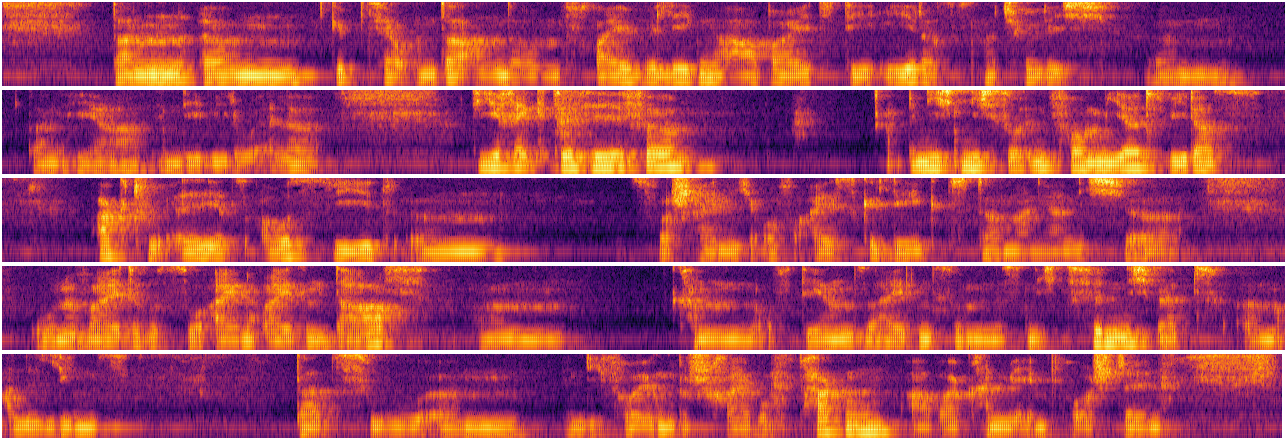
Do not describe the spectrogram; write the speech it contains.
Dann ähm, gibt es ja unter anderem freiwilligenarbeit.de, das ist natürlich ähm, dann eher individuelle, direkte Hilfe. Bin ich nicht so informiert, wie das aktuell jetzt aussieht. Ähm, ist wahrscheinlich auf Eis gelegt, da man ja nicht äh, ohne weiteres so einreisen darf. Ähm, kann auf deren Seiten zumindest nichts finden. Ich werde ähm, alle Links dazu ähm, in die Folgenbeschreibung packen, aber kann mir eben vorstellen,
